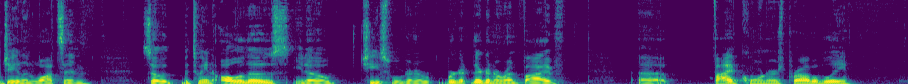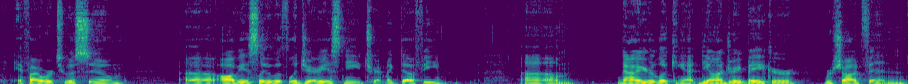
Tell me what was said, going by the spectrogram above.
Jaylen Watson. So between all of those, you know, Chiefs we're gonna we're gonna, they're gonna run five, uh, five corners probably, if I were to assume. Uh, obviously with L'Jarius Sneed, Trent McDuffie. Um, now you're looking at DeAndre Baker, Rashad Fenton,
